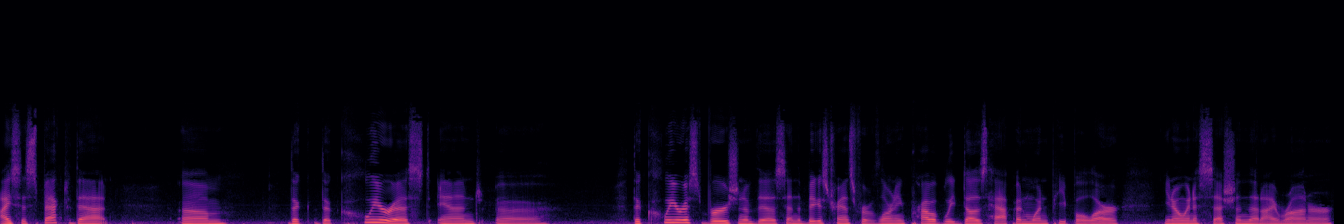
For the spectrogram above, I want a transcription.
I suspect that um, the the clearest and uh, the clearest version of this and the biggest transfer of learning probably does happen when people are, you know, in a session that I run or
